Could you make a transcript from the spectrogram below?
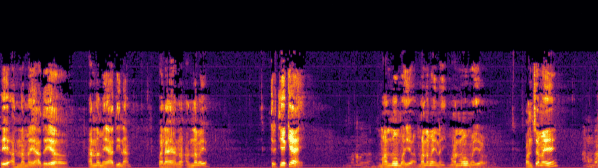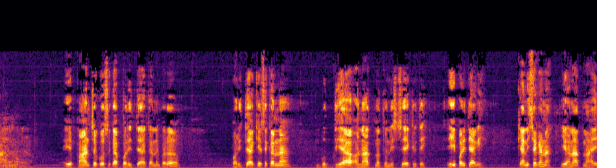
ते अन्नमयादय। अन्नमयादि नाम पहला अन्नमय। तृतीय क्या है? मनोमय। मनमय नहीं, मनोमय। पंचमय? ये पाँच कोश का परित्याग करने पर परित्याग कैसे करना? बुद्धिया अनात्म तो निश्चय कृते। यही परित्याग है। क्या निश्चय करना? ये अनात्मा है।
